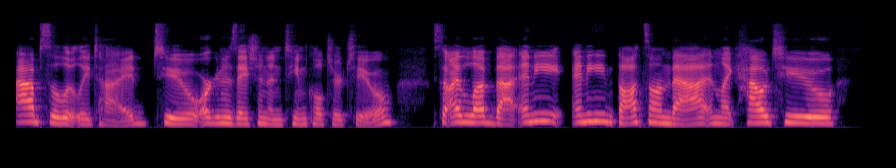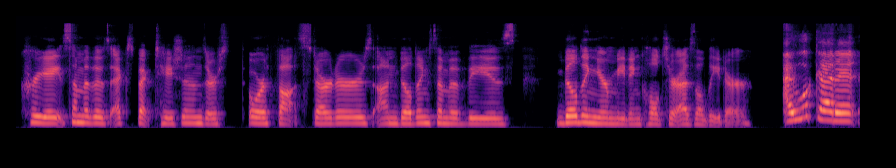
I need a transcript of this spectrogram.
absolutely tied to organization and team culture too. So i love that. Any any thoughts on that and like how to create some of those expectations or or thought starters on building some of these building your meeting culture as a leader? I look at it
